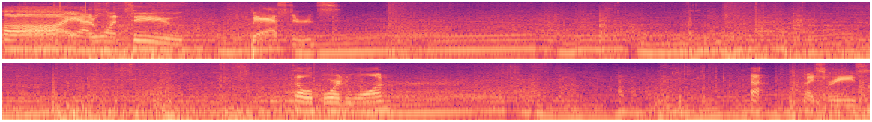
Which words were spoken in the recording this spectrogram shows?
Oh, I had one too. Bastards. Teleported one. Ha, nice freeze.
